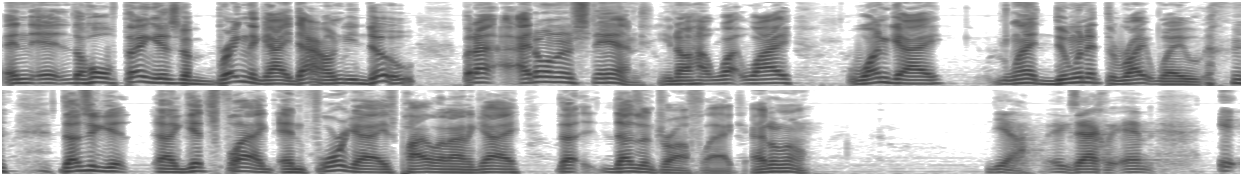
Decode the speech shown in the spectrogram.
and it, the whole thing is to bring the guy down. You do, but I, I don't understand. You know how why one guy doing it the right way doesn't get uh, gets flagged, and four guys piling on a guy that doesn't draw a flag. I don't know. Yeah, exactly. And it,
